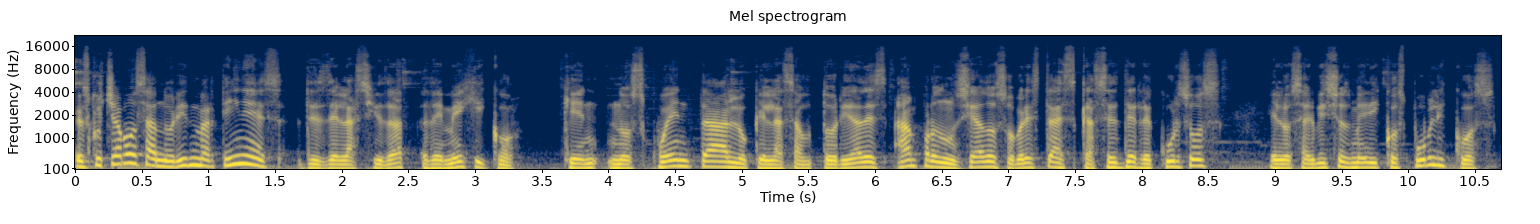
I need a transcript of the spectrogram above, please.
Escuchamos a Nurit Martínez desde la Ciudad de México, quien nos cuenta lo que las autoridades han pronunciado sobre esta escasez de recursos en los servicios médicos públicos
